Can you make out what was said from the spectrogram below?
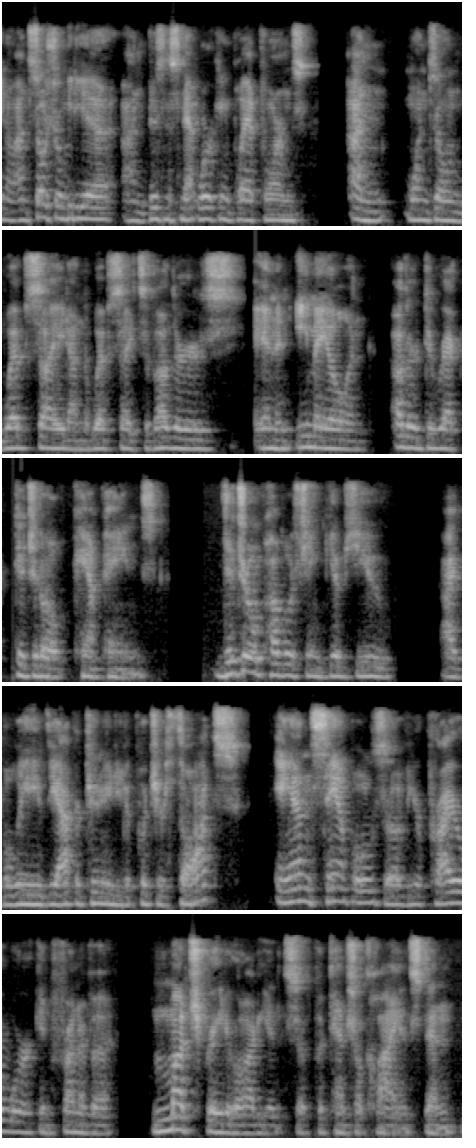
You know, on social media, on business networking platforms, on one's own website, on the websites of others, in an email and other direct digital campaigns. Digital publishing gives you, I believe, the opportunity to put your thoughts and samples of your prior work in front of a much greater audience of potential clients than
